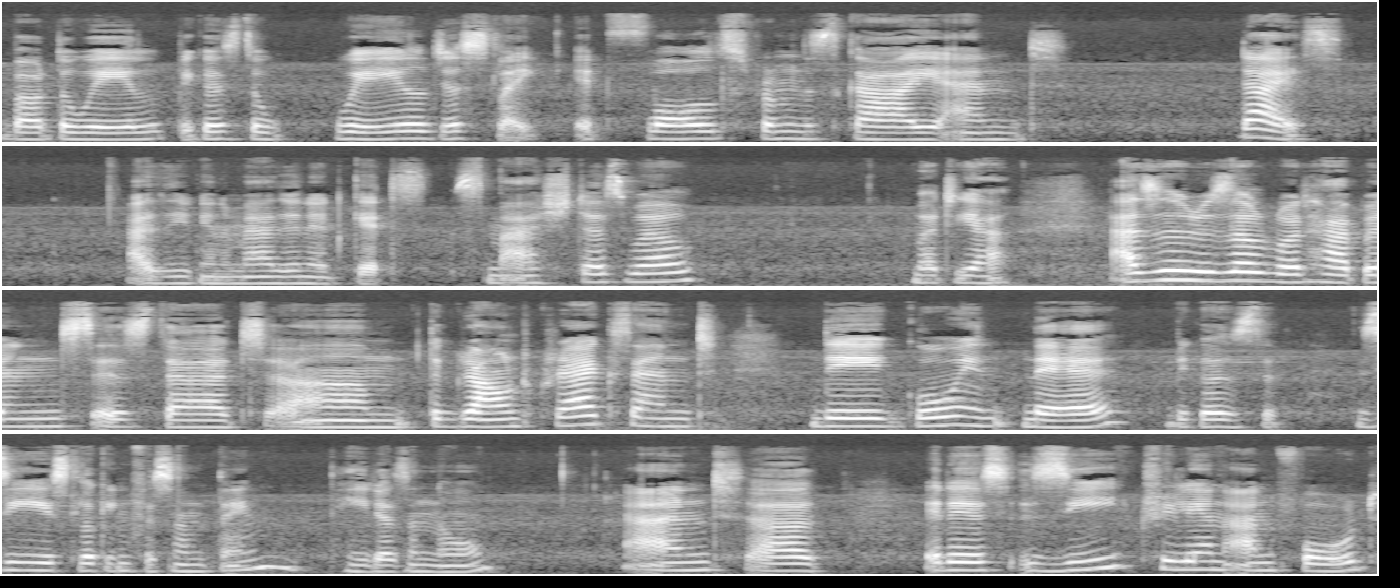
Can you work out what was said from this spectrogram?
about the whale because the whale just like it falls from the sky and dies. As you can imagine, it gets smashed as well. But yeah, as a result what happens is that um, the ground cracks and they go in there because z is looking for something he doesn't know. And uh, it is z trillian and ford.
